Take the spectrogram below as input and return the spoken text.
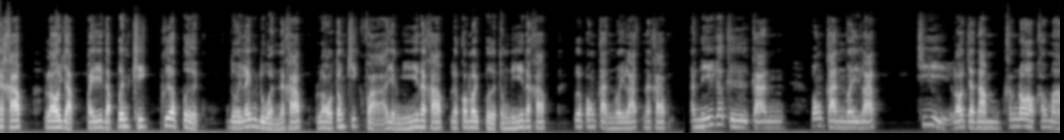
นะครับ เราอย่าไปดับเบิลคลิกเพื่อเปิดโดยเร่งด่วนนะครับ เราต้องคลิกขวาอย่างนี้นะครับ แล้วก็มาเปิดตรงนี้นะครับ เพื่อป้องกันไวรัสนะครับ อันนี้ก็คือการป้องกันไวรัสที่เราจะนำข้างนอกเข้ามา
